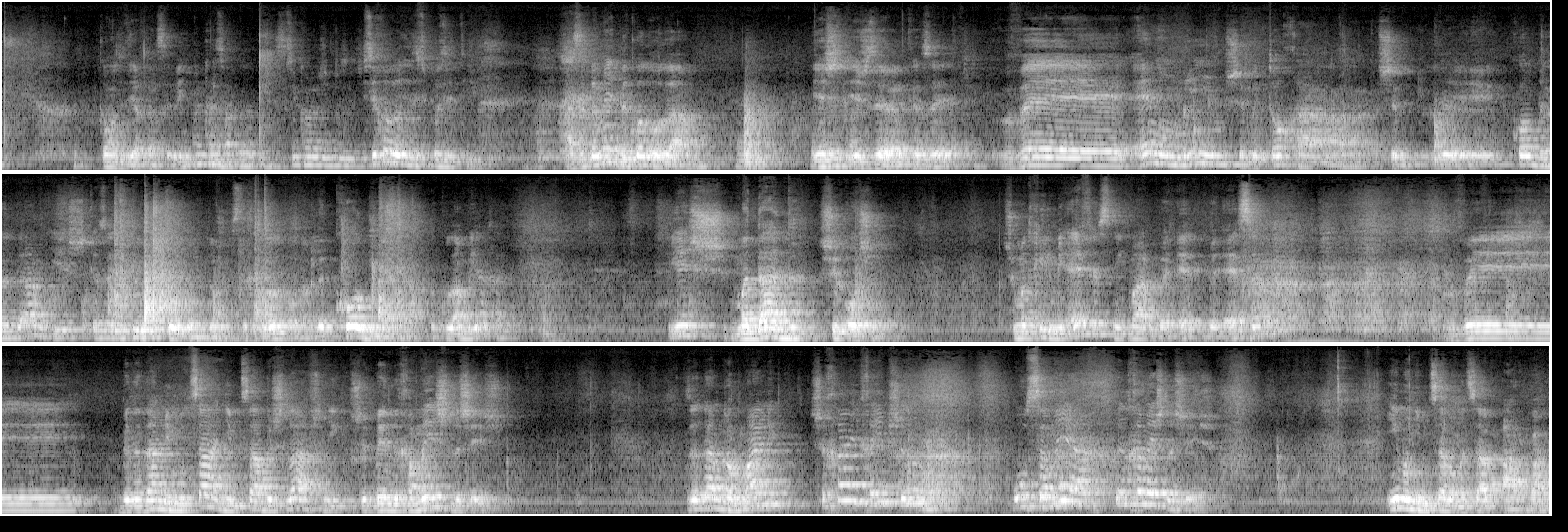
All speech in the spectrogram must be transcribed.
Comment en français psychologie positive. psychologie positive. אז זה באמת בכל העולם, יש, יש זרם כזה, והם אומרים שבתוך ה... שלכל בן אדם יש כזה, סליחה, לא לכל אדם, לכל בני אדם, כולם ביחד. יש מדד של עושר, שהוא מתחיל מ-0, נגמר ב-10, ובן אדם ממוצע נמצא בשלב שבין 5 ל-6. זה אדם נורמלי שחי חיים שלו, הוא שמח בין 5 ל-6. אם הוא נמצא במצב 4,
